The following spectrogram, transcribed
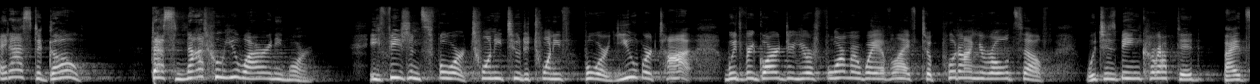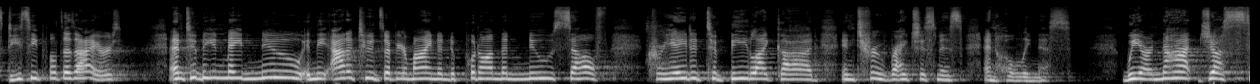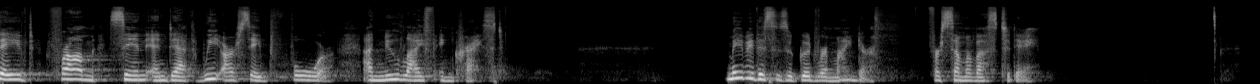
it has to go. That's not who you are anymore. Ephesians 4 22 to 24. You were taught with regard to your former way of life to put on your old self, which is being corrupted by its deceitful desires, and to be made new in the attitudes of your mind, and to put on the new self, created to be like God in true righteousness and holiness. We are not just saved from sin and death, we are saved for a new life in Christ. Maybe this is a good reminder for some of us today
